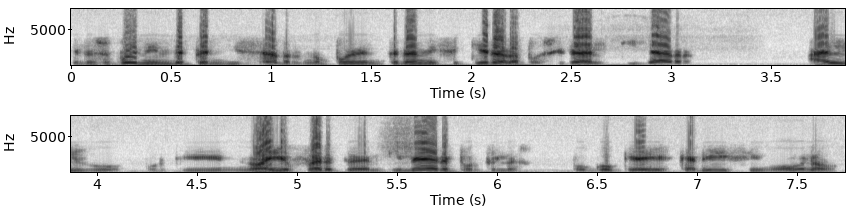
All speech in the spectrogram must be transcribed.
no se pueden independizar, no pueden tener ni siquiera la posibilidad de alquilar algo, porque no hay oferta de alquiler, porque lo poco que hay es carísimo. Bueno,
